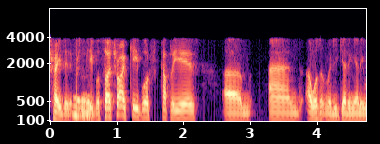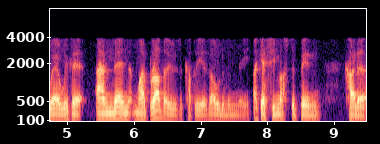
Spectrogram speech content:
traded it for mm. a keyboard. So I tried keyboard for a couple of years, um, and I wasn't really getting anywhere with it. And then my brother, who's a couple of years older than me, I guess he must have been kind of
